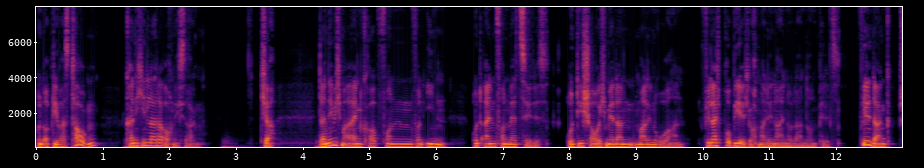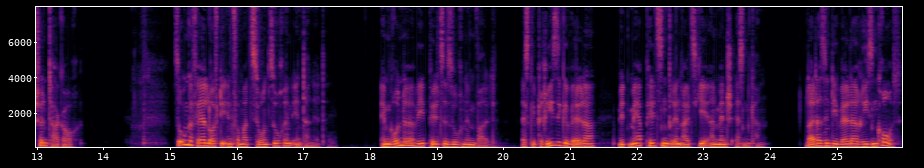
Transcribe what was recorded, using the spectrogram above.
Und ob die was taugen, kann ich Ihnen leider auch nicht sagen. Tja, dann nehme ich mal einen Korb von, von Ihnen und einen von Mercedes. Und die schaue ich mir dann mal in Ruhe an. Vielleicht probiere ich auch mal den einen oder anderen Pilz. Vielen Dank, schönen Tag auch. So ungefähr läuft die Informationssuche im Internet. Im Grunde wie Pilze suchen im Wald. Es gibt riesige Wälder mit mehr Pilzen drin, als je ein Mensch essen kann. Leider sind die Wälder riesengroß.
